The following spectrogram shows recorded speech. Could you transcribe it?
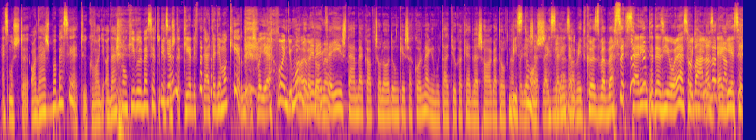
ezt most adásba beszéltük, vagy adáson kívül beszéltük, Igen? ezt most a kérdés, feltegyem a kérdés, vagy mondjuk Mondom, én egyszer Instán bekapcsolódunk, és akkor megmutatjuk a kedves hallgatóknak, Biztos? hogy esetleg mi Szerintem... az, amit közbe beszél. Szerinted ez jó lesz, hogy, hogy az egészet,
